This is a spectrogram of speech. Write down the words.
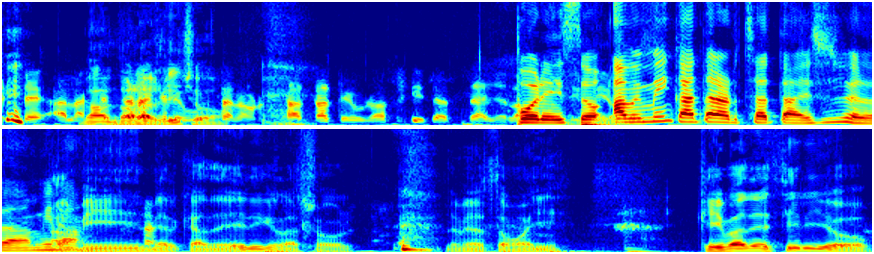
gente, a la No, gente no a lo la has que gusta la horchata, tengo una cita este año. Por eso, a mí me encanta la horchata, eso es verdad, mira. A mí, Mercader y Glasol. Me tomo allí. ¿Qué iba a decir yo?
